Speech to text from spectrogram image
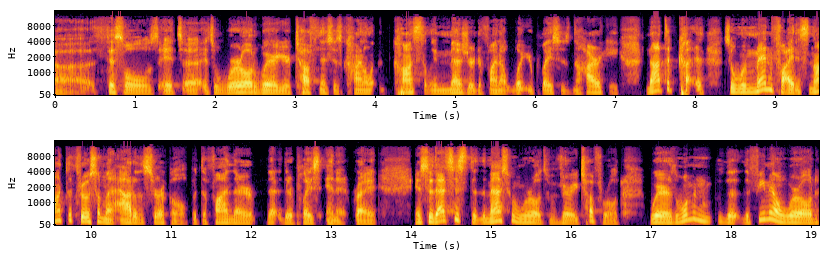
uh, thistles. It's a it's a world where your toughness is kind of constantly measured to find out what your place is in the hierarchy. Not to cut. So when men fight, it's not to throw someone out of the circle, but to find their their place in it, right? And so that's just the, the masculine world. It's a very tough world where the woman, the the female world,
